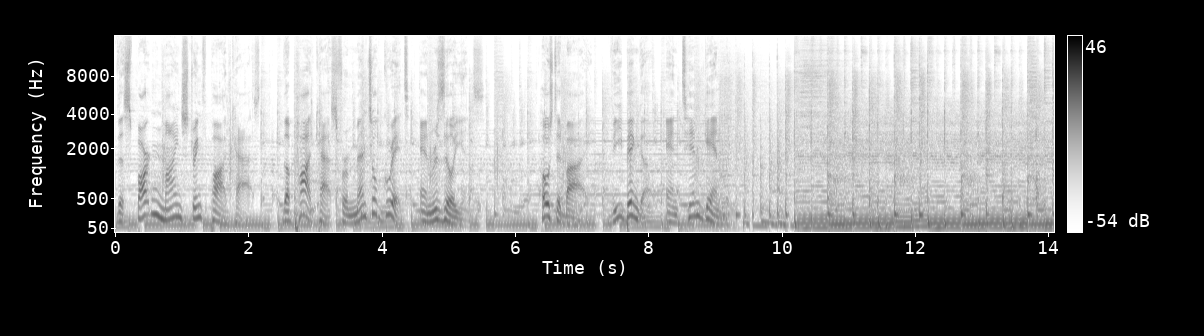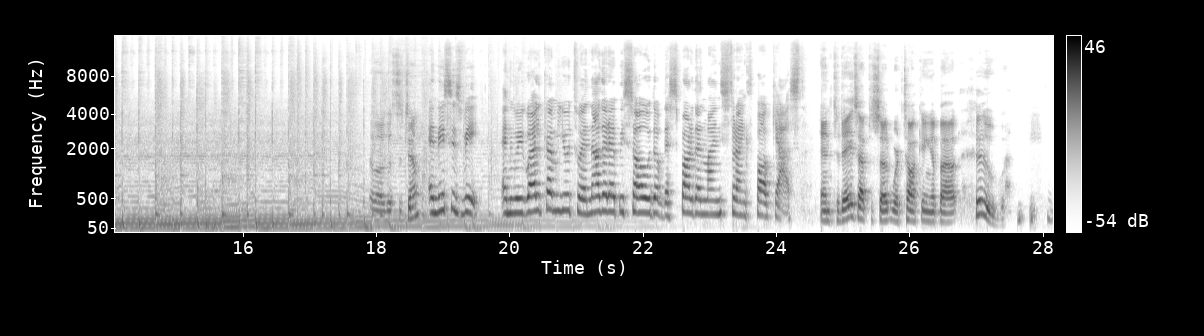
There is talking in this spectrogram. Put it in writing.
the Spartan Mind Strength Podcast, the podcast for mental grit and resilience. Hosted by Vie Binga and Tim Ganley. Hello, this is Tim. And this is Vie. And we welcome you to another episode of the Spartan Mind Strength Podcast. And today's episode, we're talking about who?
